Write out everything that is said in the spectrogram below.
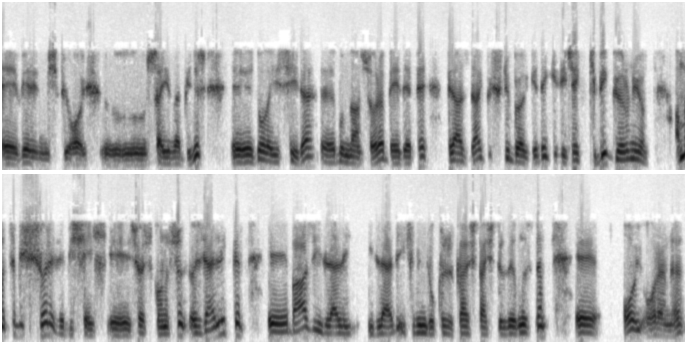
e, verilmiş bir oy e, sayılabilir. E, dolayısıyla e, bundan sonra BDP biraz daha güçlü bölgede gidecek gibi görünüyor. Ama tabii şöyle de bir şey e, söz konusu. Özellikle e, bazı illerde, illerde 2009'u karşılaştırdığımızda e, oy oranı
